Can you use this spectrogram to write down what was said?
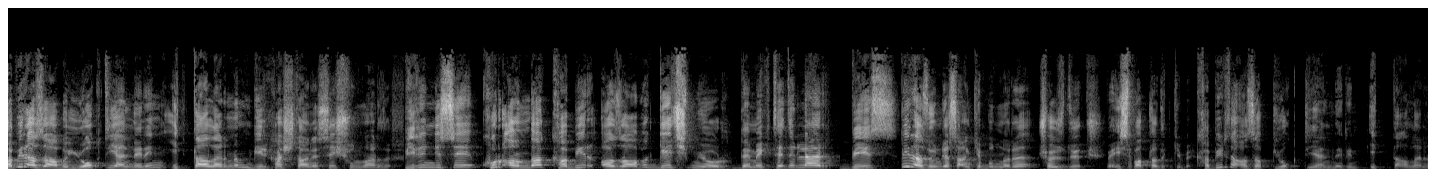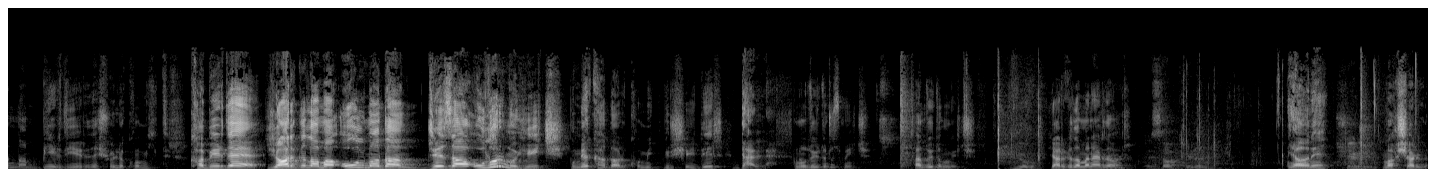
Kabir azabı yok diyenlerin iddialarının birkaç tanesi şunlardır. Birincisi Kur'an'da kabir azabı geçmiyor demektedirler. Biz biraz önce sanki bunları çözdük ve ispatladık gibi. Kabirde azap yok diyenlerin iddialarından bir diğeri de şöyle komiktir. Kabirde yargılama olmadan ceza olur mu hiç? Bu ne kadar komik bir şeydir derler. Bunu duydunuz mu hiç? Sen duydun mu hiç? Yok. Yargılama nerede var? Hesap günü Yani şey mahşer günü.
